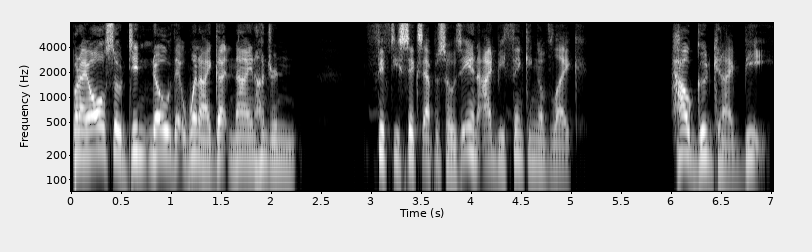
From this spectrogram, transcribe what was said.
But I also didn't know that when I got 956 episodes in, I'd be thinking of like, how good can I be?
